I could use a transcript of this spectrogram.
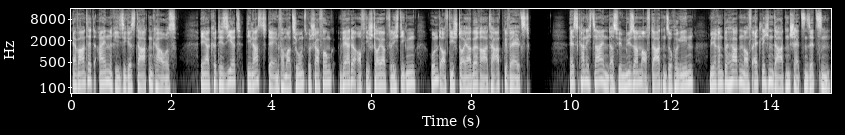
erwartet ein riesiges Datenchaos. Er kritisiert, die Last der Informationsbeschaffung werde auf die Steuerpflichtigen und auf die Steuerberater abgewälzt. Es kann nicht sein, dass wir mühsam auf Datensuche gehen, während Behörden auf etlichen Datenschätzen sitzen.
